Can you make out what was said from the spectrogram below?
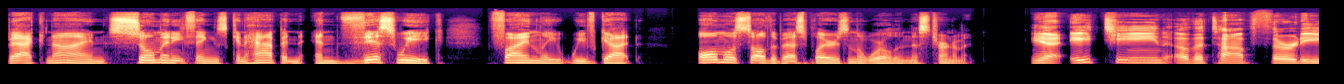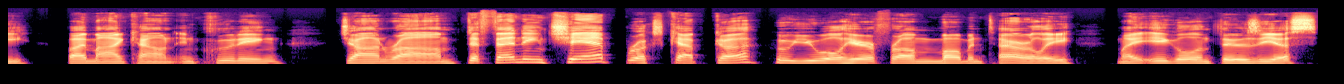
back nine. So many things can happen. And this week, finally, we've got almost all the best players in the world in this tournament. Yeah, 18 of the top 30 by my count, including Jon Rahm, defending champ Brooks Koepka, who you will hear from momentarily, my Eagle enthusiasts.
